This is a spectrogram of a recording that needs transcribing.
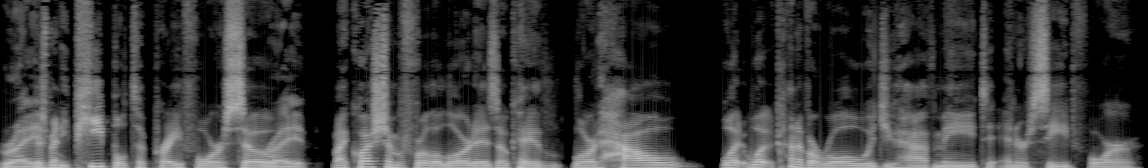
Right. There's many people to pray for. So right. my question before the Lord is, okay, Lord, how what what kind of a role would you have me to intercede for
